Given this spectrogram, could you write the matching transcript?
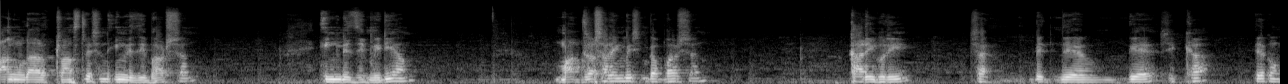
বাংলার ট্রান্সলেশন ইংরেজি ভার্সন, ইংরেজি মিডিয়াম, মাদ্রাসার ইংলিশ ভার্সন, কারিগরি ইয়ে শিক্ষা, এরকম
